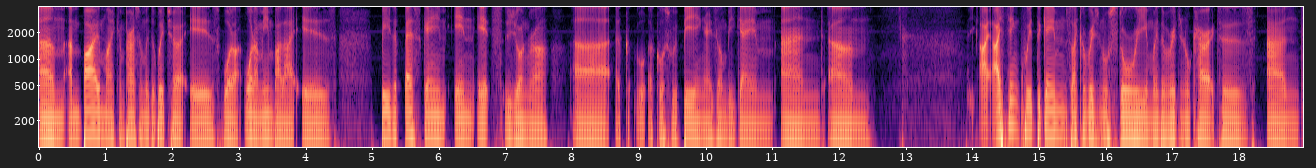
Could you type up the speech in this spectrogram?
Um, and by my comparison with The Witcher is what I, what I mean by that is be the best game in its genre uh, of course with being a zombie game and um, I, I think with the game's like original story and with original characters and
